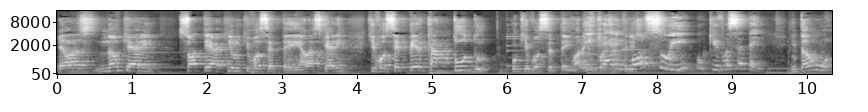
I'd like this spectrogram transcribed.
elas não querem só ter aquilo que você tem, elas querem que você perca tudo o que você tem. Olha e que coisa querem triste. possuir o que você tem. Então,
